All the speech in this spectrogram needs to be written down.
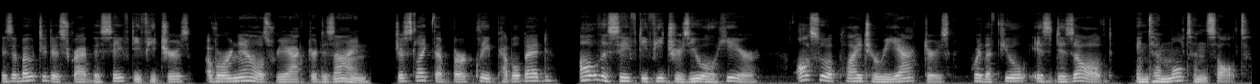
is about to describe the safety features of ORNL's reactor design. Just like the Berkeley pebble bed, all the safety features you will hear also apply to reactors where the fuel is dissolved into molten salt.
